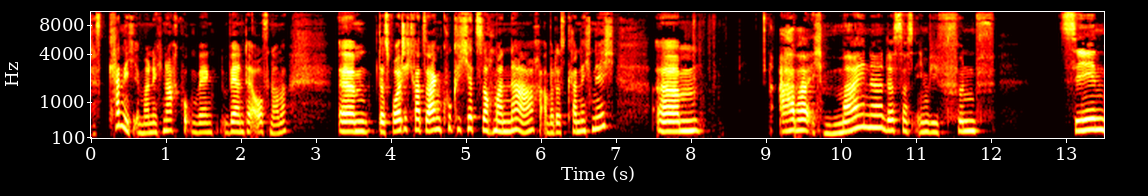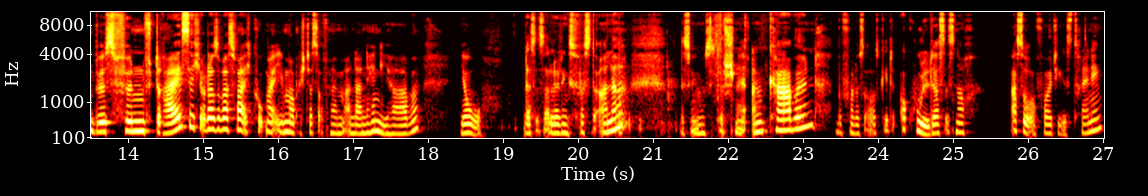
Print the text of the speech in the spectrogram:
das kann ich immer nicht nachgucken während, während der Aufnahme. Ähm, das wollte ich gerade sagen, gucke ich jetzt noch mal nach, aber das kann ich nicht. Ähm, aber ich meine, dass das irgendwie fünf 10 bis 5.30 oder sowas war. Ich gucke mal eben, ob ich das auf meinem anderen Handy habe. Jo, das ist allerdings fast alle. Deswegen muss ich das schnell ankabeln, bevor das ausgeht. Oh cool, das ist noch, ach so, auf heutiges Training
